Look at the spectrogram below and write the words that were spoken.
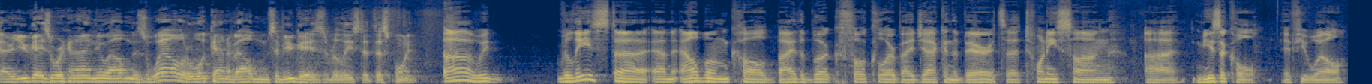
are you guys working on a new album as well, or what kind of albums have you guys released at this point? Uh, we released uh, an album called By the Book Folklore by Jack and the Bear. It's a 20 song uh, musical, if you will,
